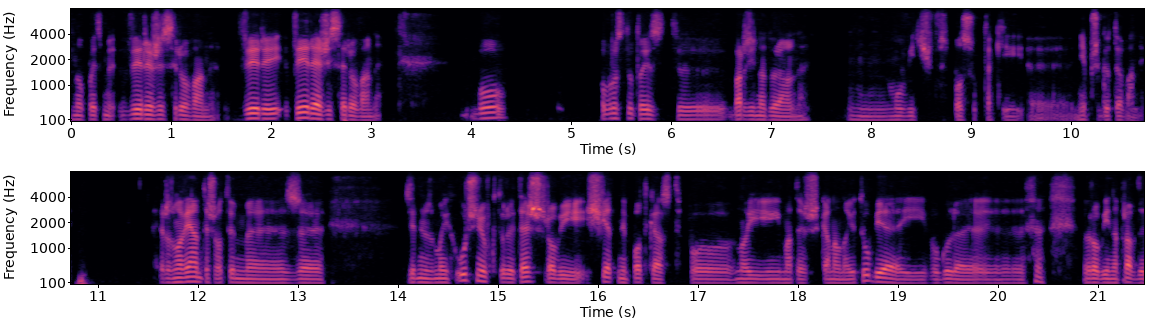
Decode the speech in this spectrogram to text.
no powiedzmy, wyreżyserowane, wyry, wyreżyserowane, bo po prostu to jest y, bardziej naturalne mm, mówić w sposób taki e, nieprzygotowany. Rozmawiałem też o tym e, z, z jednym z moich uczniów, który też robi świetny podcast, po, no i ma też kanał na YouTubie i w ogóle e, robi naprawdę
